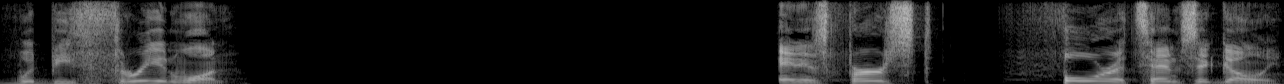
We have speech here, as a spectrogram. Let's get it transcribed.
would be three and one. In his first four attempts at going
